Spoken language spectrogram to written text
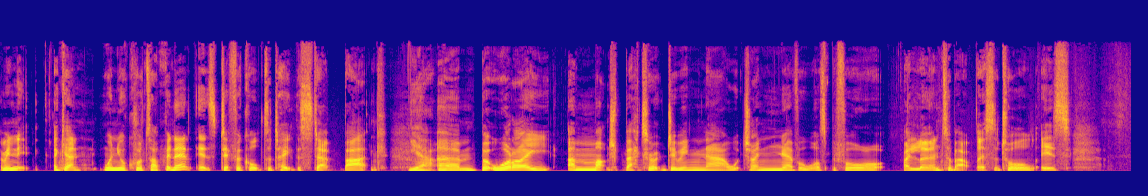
I mean, again, when you're caught up in it, it's difficult to take the step back. Yeah, Um, but what I am much better at doing now, which I never was before I learnt about this at all, is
